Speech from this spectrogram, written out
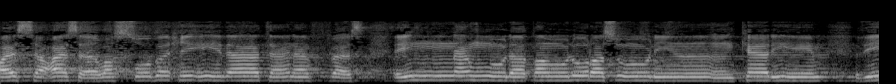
عسعس والصبح إذا تنفس إنه لقول رسول كريم ذي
